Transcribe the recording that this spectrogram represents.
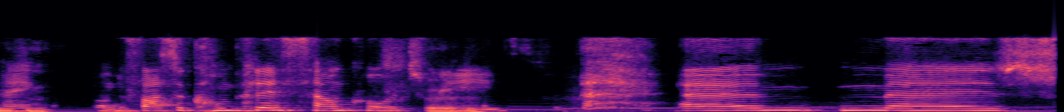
em, quando faço a comparação com outros países. mas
